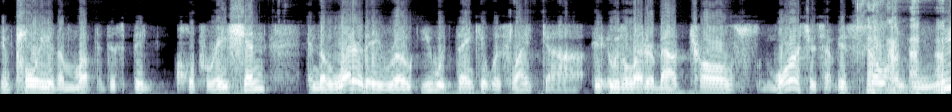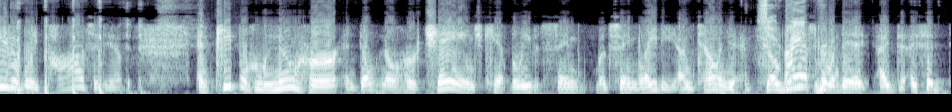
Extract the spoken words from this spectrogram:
employee of the month at this big corporation. And the letter they wrote, you would think it was like uh, it was a letter about Charles Morris or something. It's so unbelievably positive, and people who knew her and don't know her change can't believe it's the same same lady. I'm telling you. So I asked her one day. I, I said,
